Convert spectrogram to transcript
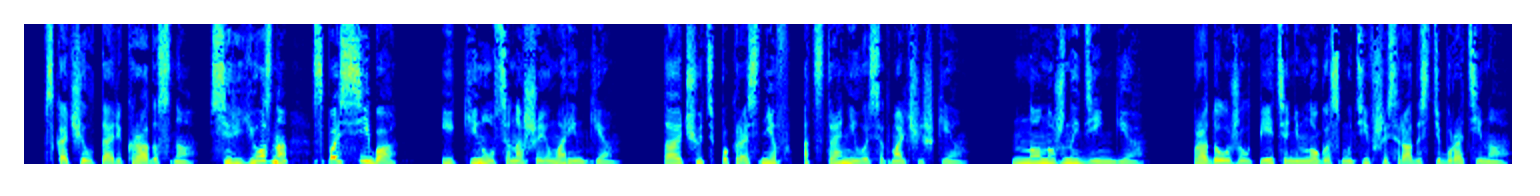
— вскочил Тарик радостно. «Серьезно? Спасибо!» И кинулся на шею Маринки. Та, чуть покраснев, отстранилась от мальчишки. «Но нужны деньги», — продолжил Петя, немного смутившись радости Буратино.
